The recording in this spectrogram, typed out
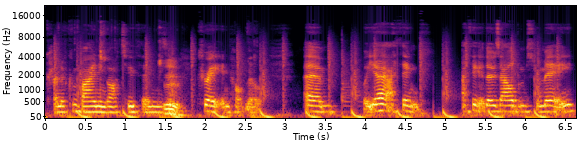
kind of combining our two things and creating Hot Milk. Um, but yeah, I think I think those albums for me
